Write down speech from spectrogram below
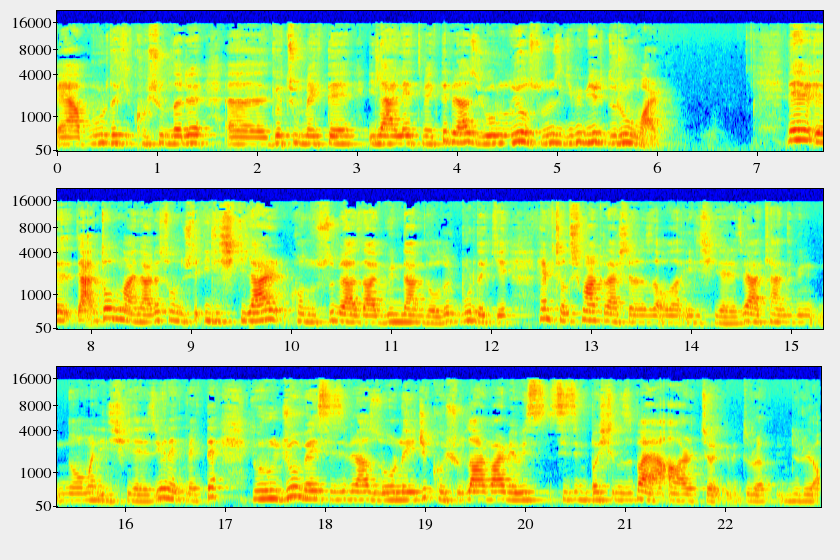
veya buradaki koşulları e, götürmekte, ilerletmekte biraz yoruluyorsunuz gibi bir durum var. Ve e, yani dolunaylarda sonuçta ilişkiler konusu biraz daha gündemde olur. Buradaki hem çalışma arkadaşlarınızla olan ilişkileriniz veya kendi normal ilişkilerinizi yönetmekte yorucu ve sizi biraz zorlayıcı koşullar var ve sizin başınızı bayağı ağrıtıyor gibi duruyor.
